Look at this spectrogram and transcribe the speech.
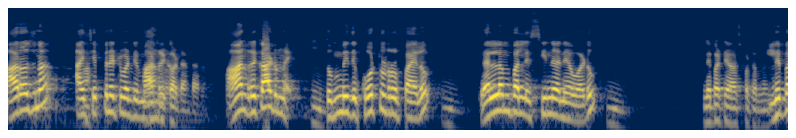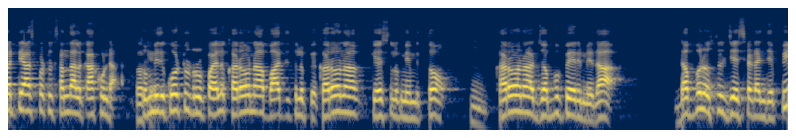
ఆ రోజున ఆయన చెప్పినటువంటి మాట రికార్డ్ అంటారు ఆన్ రికార్డు ఉన్నాయి. తొమ్మిది కోట్ల రూపాయలు. వెల్లంపల్లి సీన్ అనేవాడు. లిబర్టీ హాస్పిటల్ లిబర్టీ హాస్పిటల్ చందాలు కాకుండా తొమ్మిది కోట్ల రూపాయలు కరోనా బాధితులు కరోనా కేసుల నిమిత్తం. కరోనా జబ్బు పేరు మీద డబ్బులు వసూలు చేశాడని చెప్పి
